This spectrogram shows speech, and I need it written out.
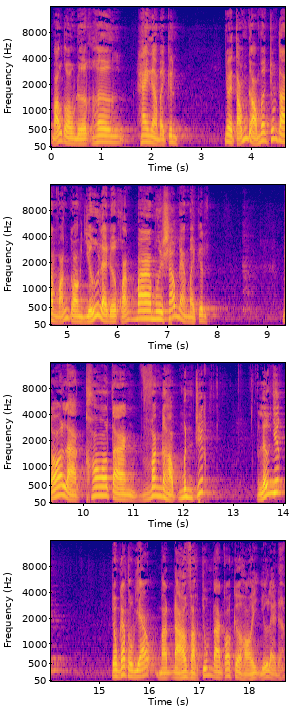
bảo tồn được hơn 2.000 bài kinh. Nhưng mà tổng cộng đó, chúng ta vẫn còn giữ lại được khoảng 36.000 bài kinh. Đó là kho tàng văn học minh triết lớn nhất trong các tôn giáo mà đạo Phật chúng ta có cơ hội giữ lại được.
